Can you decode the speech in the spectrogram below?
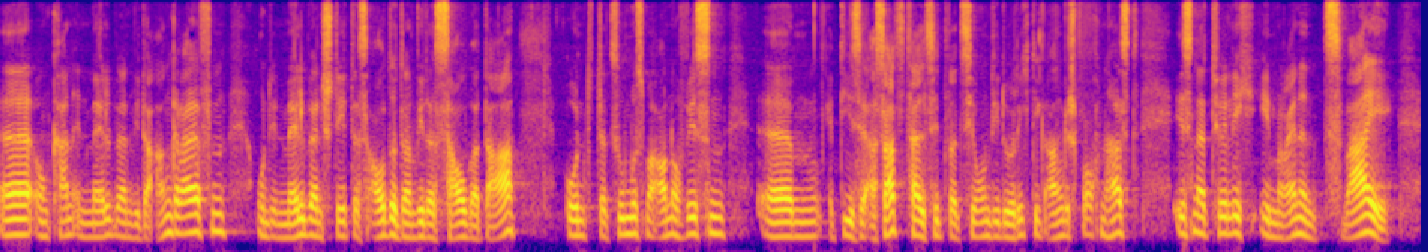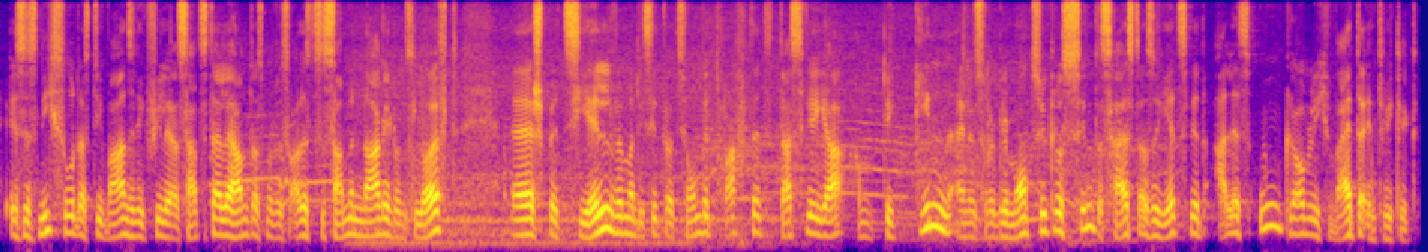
äh, und kann in Melbourne wieder angreifen. Und in Melbourne steht das Auto dann wieder sauber da. Und dazu muss man auch noch wissen, ähm, diese Ersatzteilsituation, die du richtig angesprochen hast, ist natürlich im Rennen 2 ist es nicht so, dass die wahnsinnig viele Ersatzteile haben, dass man das alles zusammennagelt und es läuft. Äh, speziell, wenn man die Situation betrachtet, dass wir ja am Beginn eines Reglementzyklus sind. Das heißt also, jetzt wird alles unglaublich weiterentwickelt.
